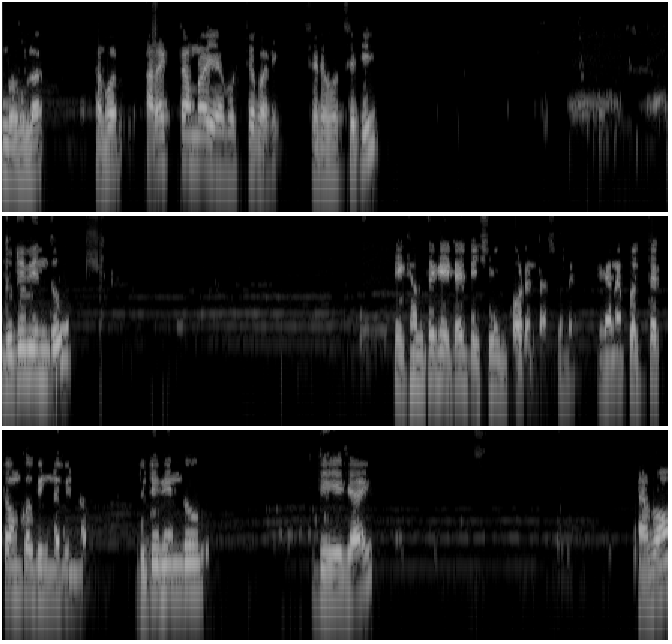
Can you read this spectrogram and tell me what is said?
অঙ্কগুলা। তারপর আরেকটা আমরা ইয়ে করতে পারি, সেটা হচ্ছে কি, দুটি বিন্দু। এখান থেকে এটাই বেশি ইম্পর্টেন্ট আসলে। এখানে প্রত্যেকটা অঙ্ক ভিন্ন ভিন্ন। দুটি বিন্দু দিয়ে যায় এবং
